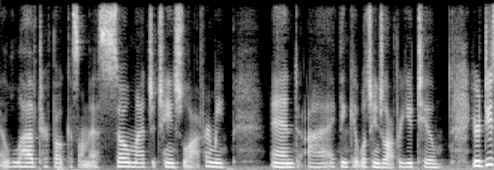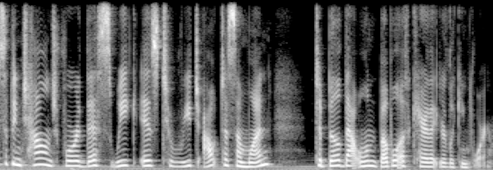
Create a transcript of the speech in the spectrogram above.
I loved her focus on this so much. It changed a lot for me. And I think it will change a lot for you too. Your Do Something challenge for this week is to reach out to someone to build that own bubble of care that you're looking for.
